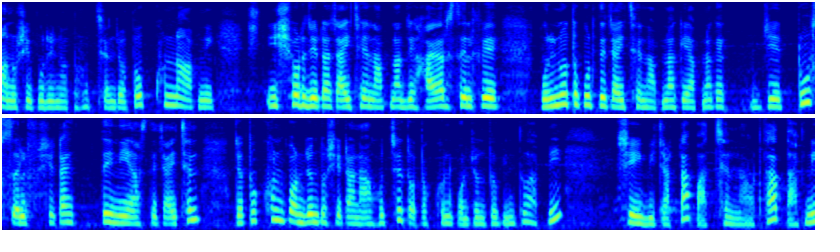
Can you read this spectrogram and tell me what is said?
মানুষে পরিণত হচ্ছেন। যতক্ষণ না আপনি ঈশ্বর যেটা চাইছেন, আপনার যে হায়ার সেলফে পরিণত করতে চাইছেন, আপনাকে আপনাকে যে টু সেলফ সেটাতে নিয়ে আসতে চাইছেন, যতক্ষণ পর্যন্ত সেটা না হচ্ছে, ততক্ষণ পর্যন্ত কিন্তু আপনি সেই বিচারটা পাচ্ছেন না। অর্থাৎ আপনি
